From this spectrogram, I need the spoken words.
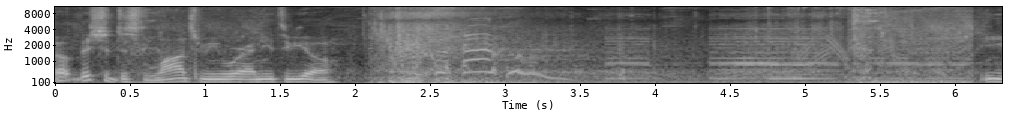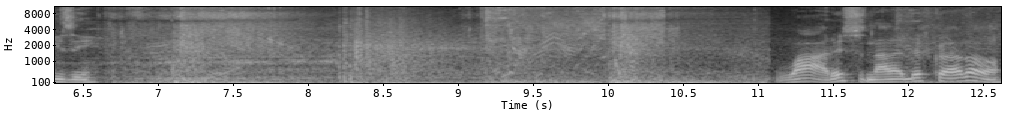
Oh, this should just launch me where I need to go. Easy. Wow, this is not that difficult at all.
